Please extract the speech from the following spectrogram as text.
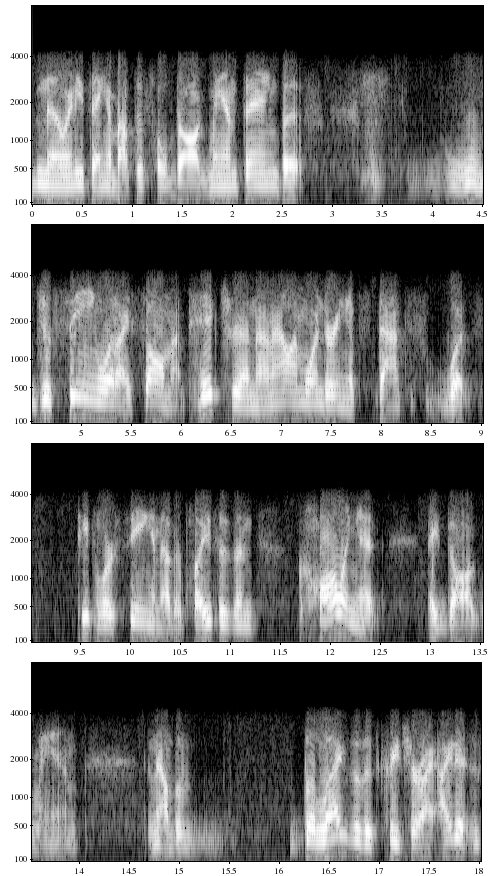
know anything about this whole dog man thing, but just seeing what I saw in that picture, and now I'm wondering if that's what people are seeing in other places and calling it a dog man. Now the the legs of this creature, I, I didn't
